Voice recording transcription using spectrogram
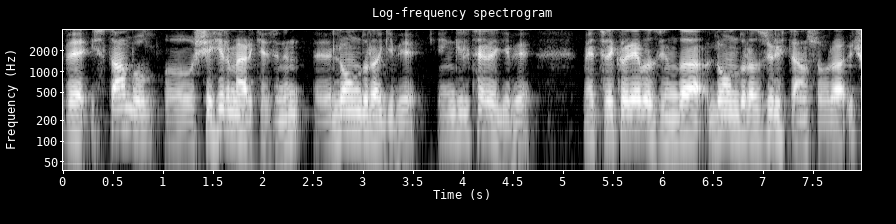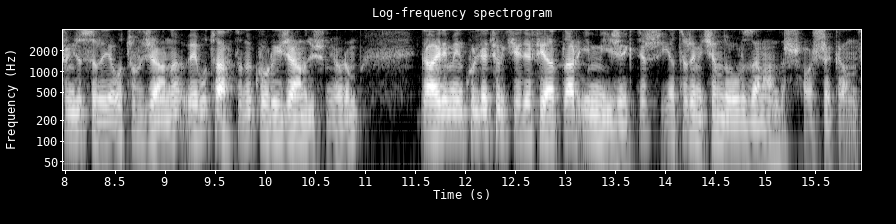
ve İstanbul e, şehir merkezinin e, Londra gibi, İngiltere gibi metrekare bazında Londra, Zürih'ten sonra 3. sıraya oturacağını ve bu tahtını koruyacağını düşünüyorum. Gayrimenkulde Türkiye'de fiyatlar inmeyecektir. Yatırım için doğru zamandır. Hoşçakalınız.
